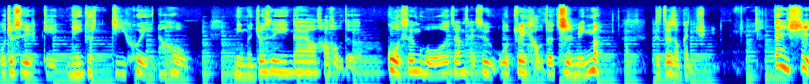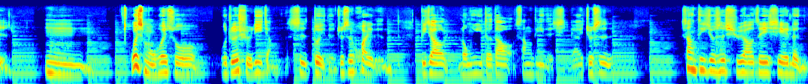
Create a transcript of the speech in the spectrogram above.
我就是给每一个机会，然后你们就是应该要好好的过生活，这样才是我最好的指明嘛的这种感觉。但是，嗯，为什么我会说，我觉得雪莉讲的是对的，就是坏人。比较容易得到上帝的喜爱，就是上帝就是需要这些人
